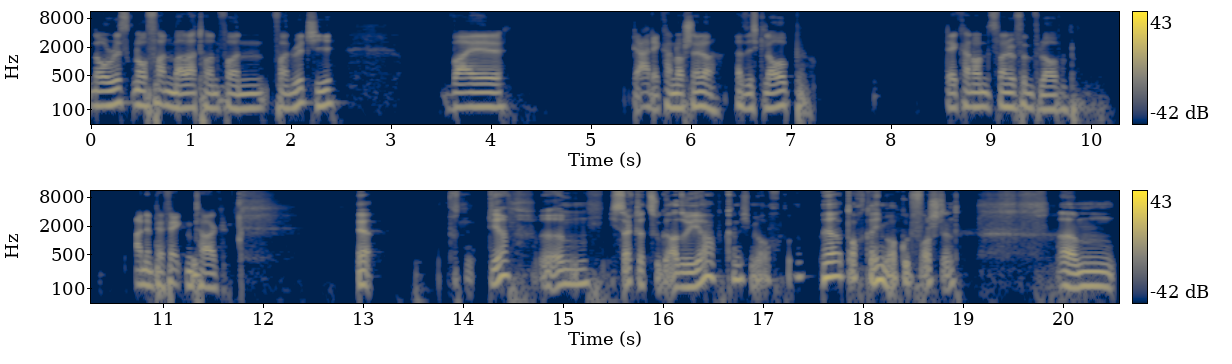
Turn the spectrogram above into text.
No-Risk, No-Fun-Marathon von, von Richie, weil ja, der kann noch schneller. Also ich glaube, der kann auch eine 205 laufen. An dem perfekten Tag. Ja. Ja, ähm, ich sag dazu, also ja, kann ich mir auch, ja, doch, kann ich mir auch gut vorstellen. Ähm,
